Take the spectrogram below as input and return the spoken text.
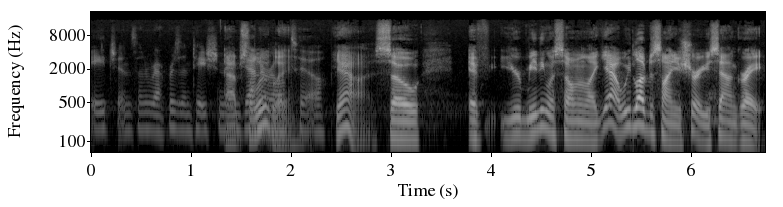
agents and representation in absolutely, general too. yeah. So if you're meeting with someone like, yeah, we'd love to sign you, sure, you sound great,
